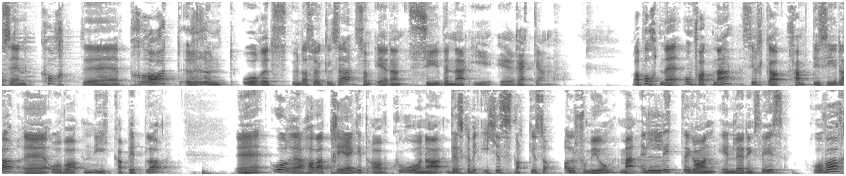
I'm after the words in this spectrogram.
oss en kort eh, prat rundt årets undersøkelse, som er den syvende i rekken. Rapporten er omfattende, ca. 50 sider eh, over ni kapitler. Eh, året har vært preget av korona. Det skal vi ikke snakke så altfor mye om, men litt grann innledningsvis. Håvard,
